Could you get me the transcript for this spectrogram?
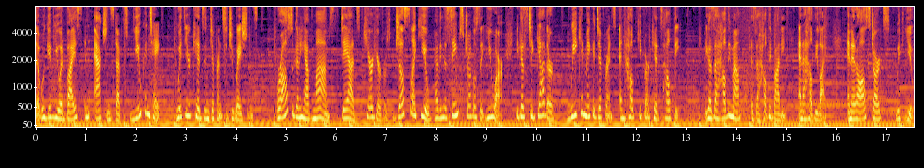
that will give you advice and action steps you can take with your kids in different situations. We're also going to have moms, dads, caregivers just like you having the same struggles that you are because together we can make a difference and help keep our kids healthy. Because a healthy mouth is a healthy body and a healthy life. And it all starts with you.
